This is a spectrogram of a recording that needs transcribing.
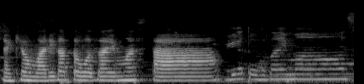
じゃ今日もありがとうございました。ありがとうございます。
